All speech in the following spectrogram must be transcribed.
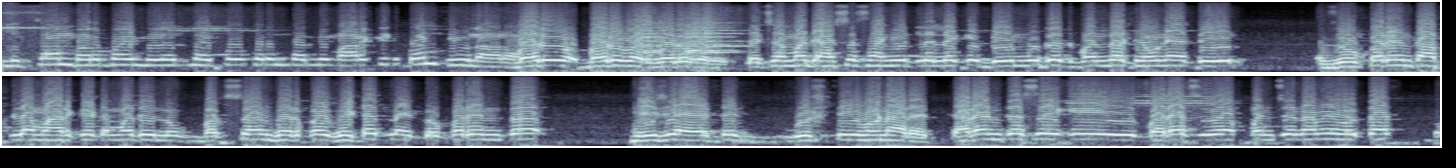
नुकसान भरपाई मिळत नाही तोपर्यंत आम्ही मार्केट बंद ठेवणार आहोत. बरोबर बरोबर बरोबर. त्याच्यामध्ये असं सांगितलेलं आहे की बेमुदत बंद ठेवण्यात येईल. जोपर्यंत आपल्या मार्केटमध्ये नुक- नुकसान भरपाई भेटत नाही तोपर्यंत हे जे आहे ते गोष्टी होणार आहेत. कारण कसं आहे की बऱ्याच वेळा पंचनामे होतात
